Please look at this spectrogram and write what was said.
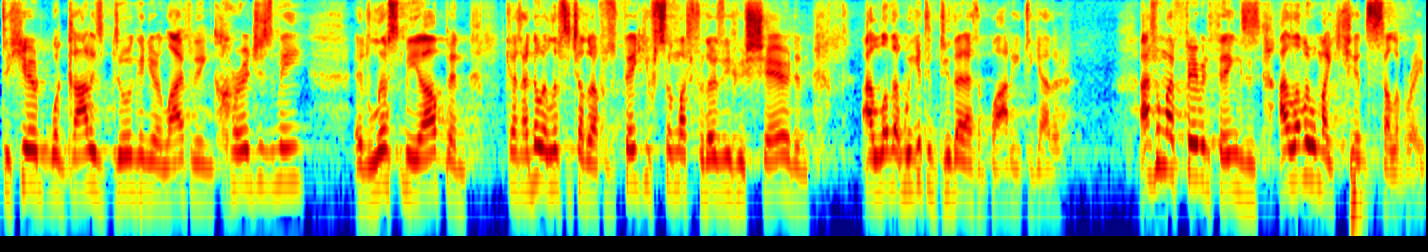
to hear what God is doing in your life. and It encourages me, it lifts me up, and guys, I know it lifts each other up. So thank you so much for those of you who shared, and I love that we get to do that as a body together. That's one of my favorite things is I love it when my kids celebrate,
